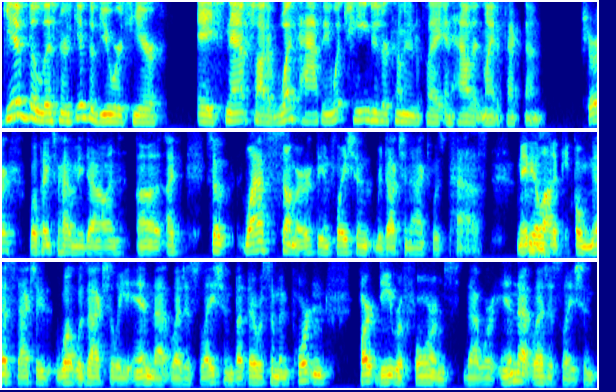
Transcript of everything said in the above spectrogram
give the listeners, give the viewers here a snapshot of what's happening, what changes are coming into play, and how that might affect them. Sure. Well, thanks for having me, Dallin. Uh, I, so last summer, the Inflation Reduction Act was passed. Maybe mm-hmm. a lot of people missed actually what was actually in that legislation, but there was some important Part D reforms that were in that legislation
